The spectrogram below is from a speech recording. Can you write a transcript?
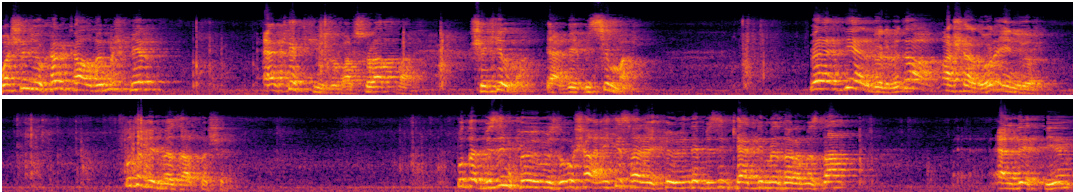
başını yukarı kaldırmış bir erkek yüzü var, surat var, şekil var, yani bir biçim var. Ve diğer bölümü de aşağı doğru iniyor. Bu da bir mezar taşı. Bu da bizim köyümüzde, Uşak'ın İkisaray köyünde bizim kendi mezarımızdan elde ettiğim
